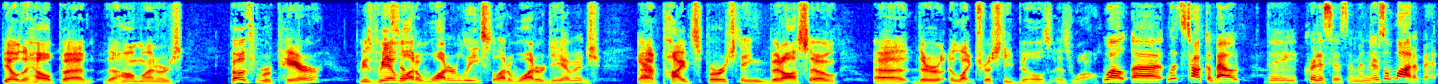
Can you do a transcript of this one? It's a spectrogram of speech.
be able to help uh, the homeowners both repair because we have so, a lot of water leaks a lot of water damage yeah. uh, pipes bursting but also uh, their electricity bills as well. Well uh, let's talk about the criticism and there's a lot of it.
